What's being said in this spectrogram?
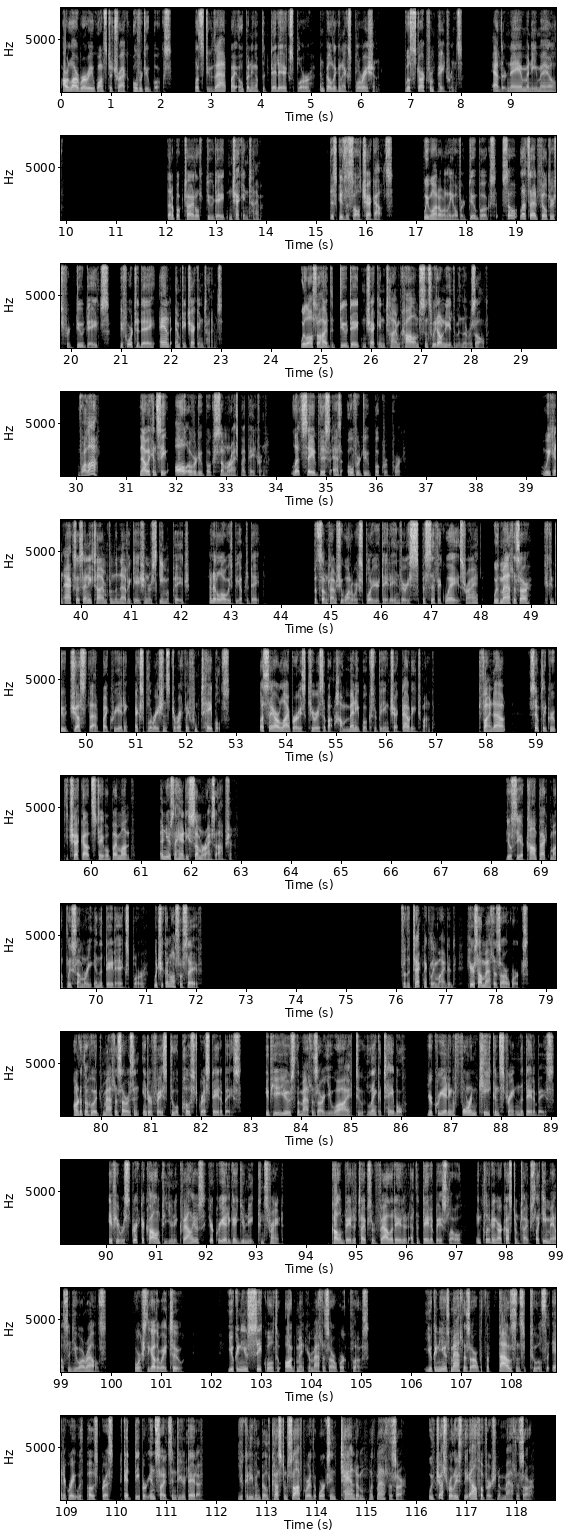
Our library wants to track overdue books. Let's do that by opening up the Data Explorer and building an exploration. We'll start from patrons. Add their name and email, then a book title, due date, and check-in time. This gives us all checkouts. We want only overdue books, so let's add filters for due dates, before today, and empty check-in times. We'll also hide the due date and check-in time columns since we don't need them in the result. Voila! Now we can see all overdue books summarized by patron. Let's save this as Overdue Book Report. We can access any time from the navigation or schema page, and it'll always be up to date. But sometimes you want to explore your data in very specific ways, right? With Mathesar, you could do just that by creating explorations directly from tables. Let's say our library is curious about how many books are being checked out each month. To find out, simply group the checkouts table by month and use the handy Summarize option. You'll see a compact monthly summary in the Data Explorer, which you can also save. For the technically minded, here's how Mathesar works. Under the hood, Mathesar is an interface to a Postgres database. If you use the Mathesar UI to link a table, you're creating a foreign key constraint in the database. If you restrict a column to unique values, you're creating a unique constraint. Column data types are validated at the database level, including our custom types like emails and URLs. It works the other way too. You can use SQL to augment your Mathesar workflows. You can use Mathesar with the thousands of tools that integrate with Postgres to get deeper insights into your data. You could even build custom software that works in tandem with Mathesar. We've just released the alpha version of Mathesar.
